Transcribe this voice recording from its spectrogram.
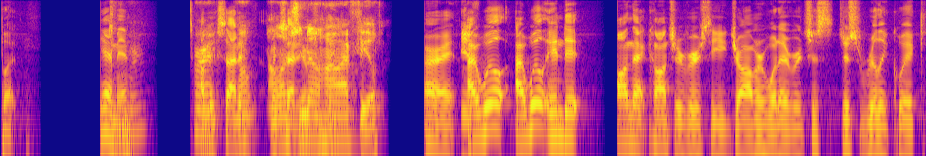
But yeah, man. All I'm excited- I'm I'll let excited you know how I feel. All right. Yeah. I will I will end it on that controversy drama or whatever just just really quick.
